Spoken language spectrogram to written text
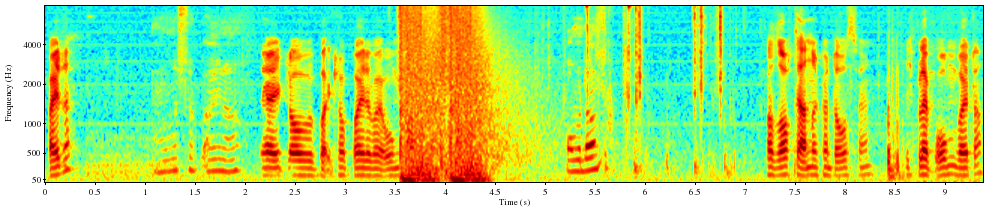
beide? ich hab einer. Ja, ich glaube, ich glaube beide bei oben. Brauchen wir da? Pass auf, der andere könnte sein. Ich bleib oben weiter.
